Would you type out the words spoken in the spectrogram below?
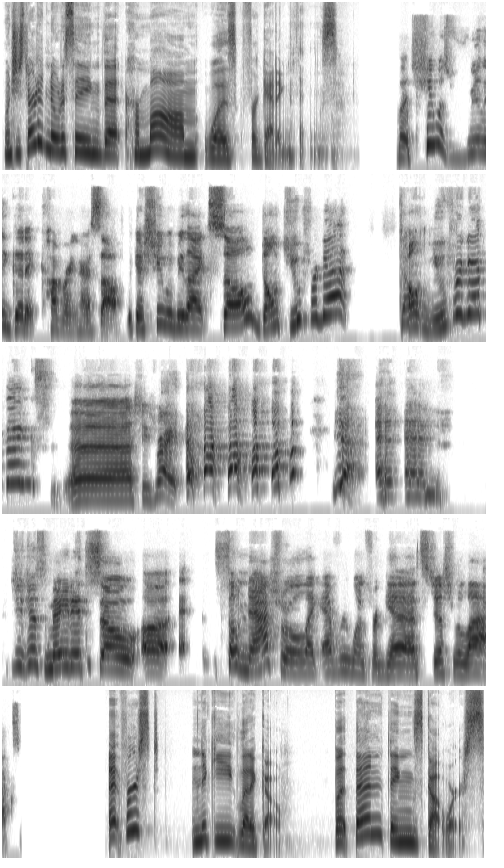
when she started noticing that her mom was forgetting things. But she was really good at covering herself because she would be like, So, don't you forget? Don't you forget things? Uh, she's right. yeah. And, and she just made it so, uh, so natural. Like everyone forgets, just relax. At first, Nikki let it go. But then things got worse.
